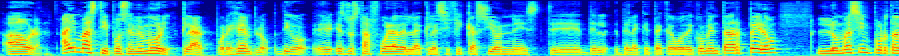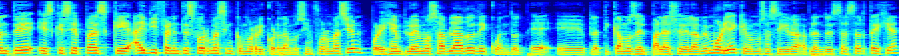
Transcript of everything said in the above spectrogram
Ahora, hay más tipos de memoria, claro. Por ejemplo, digo, eh, esto está fuera de la clasificación este, de la que te acabo de comentar, pero lo más importante es que sepas que hay diferentes formas en cómo recordamos información. Por ejemplo, hemos hablado de cuando eh, eh, platicamos del Palacio de la Memoria, y que vamos a seguir hablando de esta estrategia.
